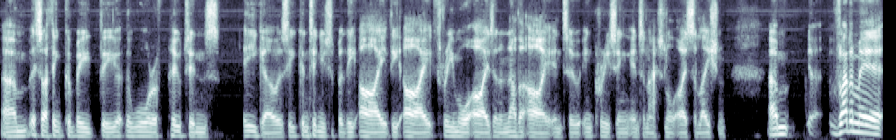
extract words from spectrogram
Um, this, I think, could be the the war of Putin's ego as he continues to put the eye, the eye, three more eyes, and another eye into increasing international isolation. Um, Vladimir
